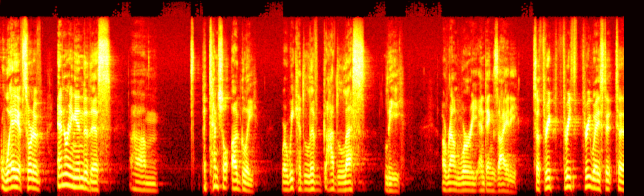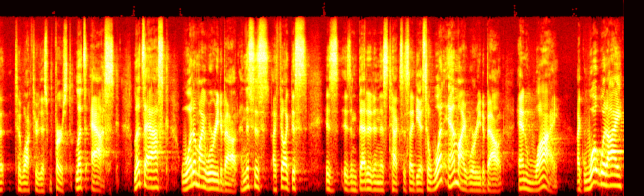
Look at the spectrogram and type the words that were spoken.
way of sort of entering into this um, potential ugly where we could live godlessly around worry and anxiety. So, three, three, three ways to, to, to walk through this. First, let's ask. Let's ask, what am I worried about? And this is, I feel like this is, is embedded in this text, this idea. So, what am I worried about and why? Like, what would I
